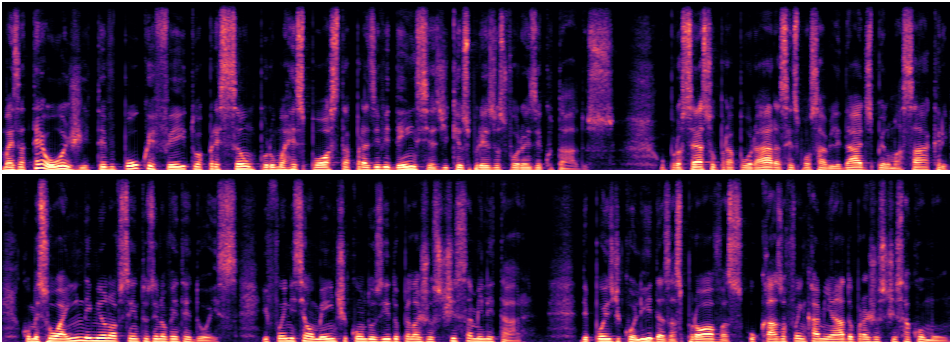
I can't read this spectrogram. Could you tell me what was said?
Mas até hoje teve pouco efeito a pressão por uma resposta para as evidências de que os presos foram executados. O processo para apurar as responsabilidades pelo massacre começou ainda em 1992 e foi inicialmente conduzido pela Justiça Militar. Depois de colhidas as provas, o caso foi encaminhado para a Justiça Comum.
